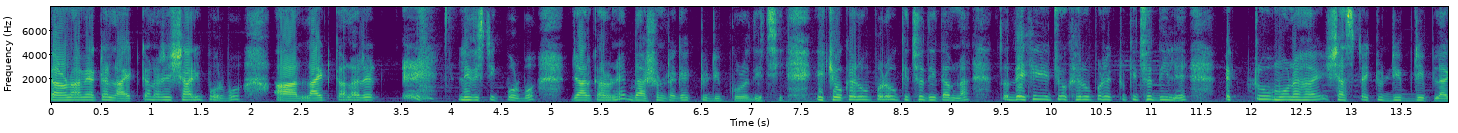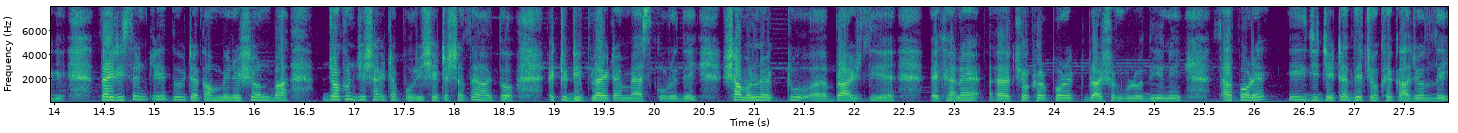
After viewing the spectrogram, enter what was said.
কারণ আমি একটা লাইট কালারের শাড়ি পরবো। আর লাইট কালারের লিপস্টিক পরবো, যার কারণে ব্লাশনটাকে একটু ডিপ করে দিচ্ছি। এই চোখের উপরেও কিছু দিতাম না, তো দেখি চোখের উপরে একটু কিছু দিলে একটু মনে হয় শ্বাসটা একটু ডিপ ডিপ লাগে। তাই রিসেন্টলি দুইটা কম্বিনেশন বা যখন যে শাড়িটা পরি সেটার সাথে হয়তো একটু ডিপ লাইট আমি ম্যাচ করে দিই। সামান্য একটু ব্রাশ দিয়ে এখানে চোখের পর একটু ব্লাশনগুলো দিয়ে নিই। তারপরে এই যে যেটা দিয়ে চোখে কাজল দিই,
